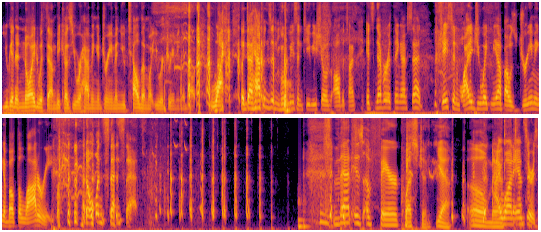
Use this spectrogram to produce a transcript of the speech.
you get annoyed with them because you were having a dream, and you tell them what you were dreaming about? why? Like that happens in movies and TV shows all the time. It's never a thing I've said. Jason, why did you wake me up? I was dreaming about the lottery. no one says that. that is a fair question yeah oh man I want answers.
